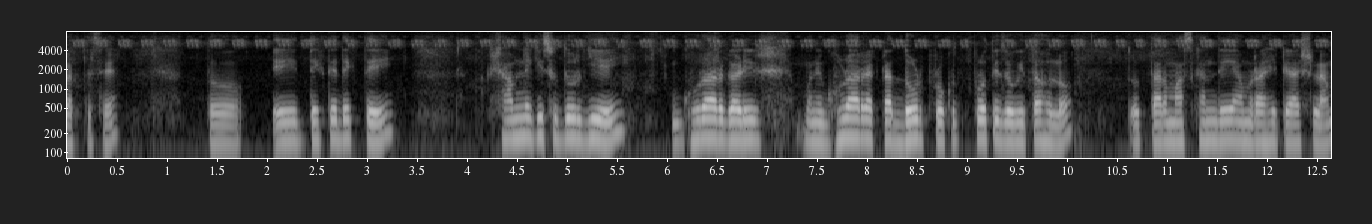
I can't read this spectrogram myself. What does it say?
লাগতেছে। তো এই দেখতে দেখতেই সামনে কিছু দূর গিয়েই ঘোড়ার গাড়ির মানে ঘোড়ার একটা দৌড় প্রতিযোগিতা হলো। তো তার মাঝখান দিয়ে আমরা হেঁটে আসলাম।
